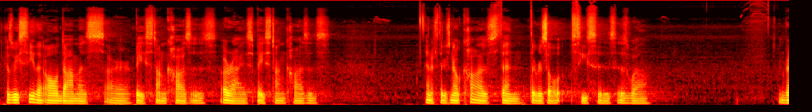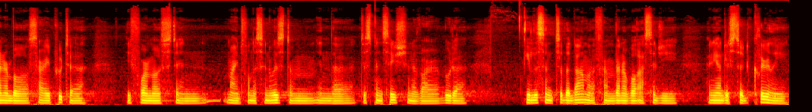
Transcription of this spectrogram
Because we see that all dhammas are based on causes, arise based on causes. And if there's no cause, then the result ceases as well. Venerable Sariputta the foremost in mindfulness and wisdom in the dispensation of our Buddha. He listened to the Dhamma from Venerable Assaji and he understood clearly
